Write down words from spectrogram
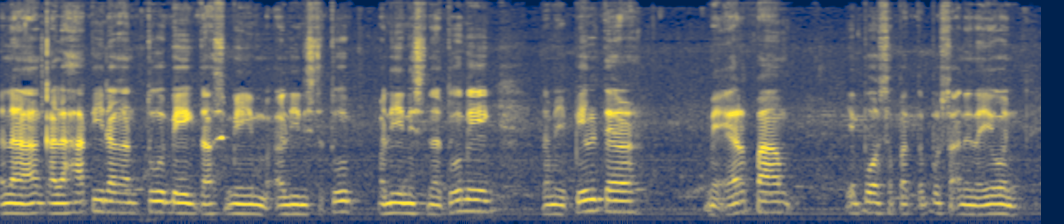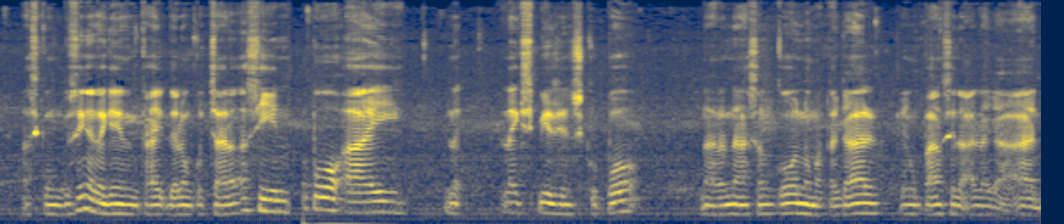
na kalahati lang ang tubig tapos may malinis na tubig, malinis na tubig na may filter, may air pump. Yun po sapat na po sa ano na yun. Tapos kung gusto nyo lagyan kahit dalawang kutsarang asin. Po ay na, na-experience ko po. Naranasan ko nung matagal kung paano sila alagaan.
